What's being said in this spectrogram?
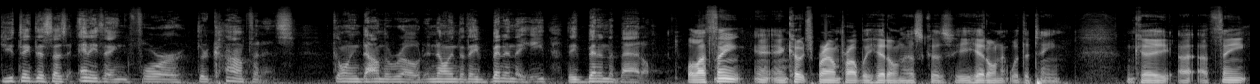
do you think this does anything for their confidence going down the road and knowing that they've been in the heat, they've been in the battle? Well, I think, and Coach Brown probably hit on this because he hit on it with the team. Okay, I, I think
